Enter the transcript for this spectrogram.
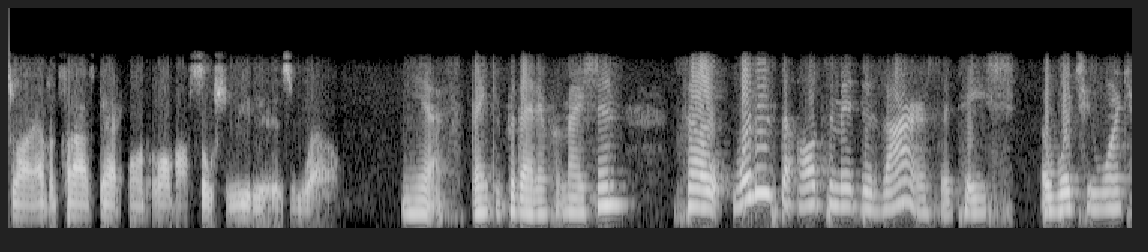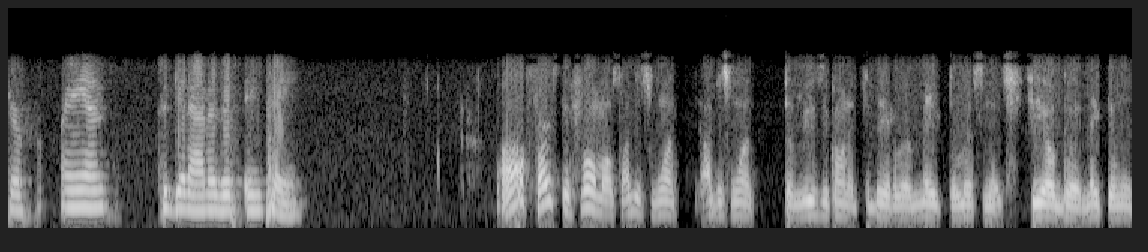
sure I advertise that on all my social media as well. Yes, thank you for that information. So, what is the ultimate desire, Satish, of what you want your fans to get out of this EP? Well, first and foremost, I just want I just want the music on it to be able to make the listeners feel good, make them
